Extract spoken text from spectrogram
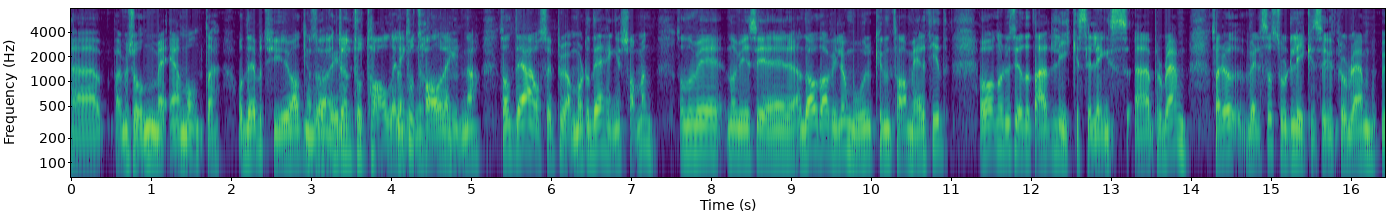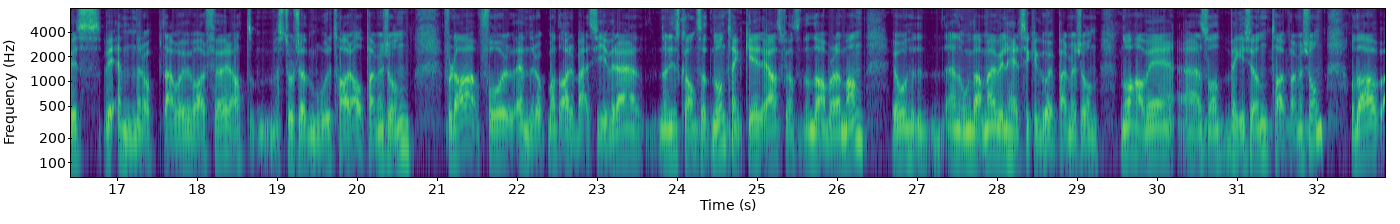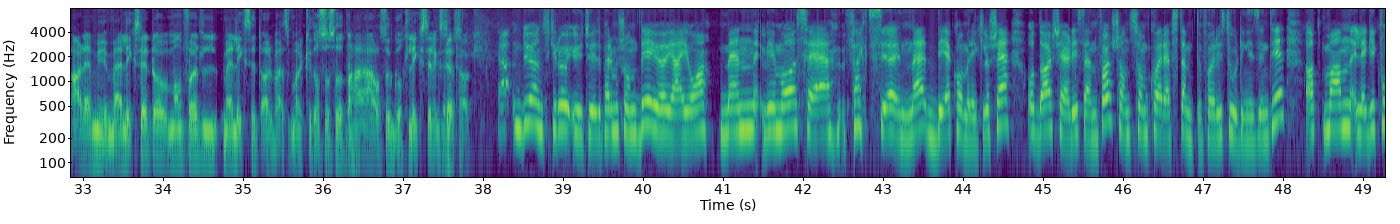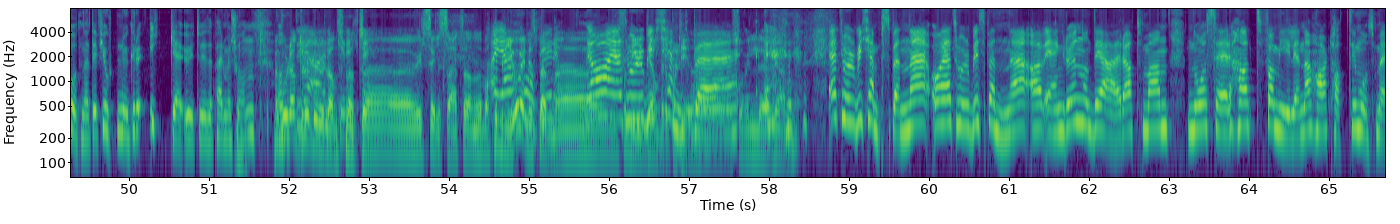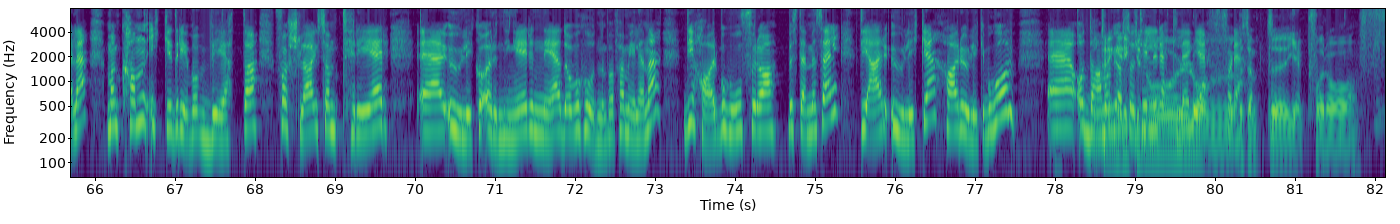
eh, permisjonen med én måned. Og Det betyr jo at altså, vil, Den totale lengden? Den totale lengden, ja. Sånn Det er også i programmet vårt, og det henger sammen. Så når vi, når vi sier, da, da, vil jo mor kunne ta mer tid. Og Når du sier at dette er et likestillingsproblem, så er det jo vel så stort likestillingsproblem hvis vi ender opp der hvor vi var før, at stort sett mor tar all permisjonen. For da får, ender det opp med at arbeidsgivere, når de skal ansette noen, tenker ja, skal vi ansette en dame eller en mann? Jo, en ung dame vil helt sikkert gå i permisjon. Nå har vi eh, sånn at begge kjønn tar permisjon. og Da er det mye mer likestilt, og man får et mer likestilt arbeidsmarked også. Så dette her er også et godt likestillingstiltak. Ja, du ønsker å utvide permisjonen, det gjør jeg òg. Men vi må se facts i øynene. Det kommer ikke til å skje. Og da skjer det istedenfor, sånn som KrF stemte for i Stortinget sin tid, at man legger kvotene til 14 uker og ikke utvider permisjonen. Mm. Men hvordan tror du landsmøtet vil stille seg til denne debatten? Det blir jo veldig spennende ja, fordi de andre kjempe... partiene også vil gjerne. Jeg tror det blir kjempespennende spennende, og jeg tror det blir spennende av én grunn. og Det er at man nå ser at familiene har tatt til motmæle. Man kan ikke drive og vedta forslag som trer eh, ulike ordninger ned over hodene på familiene. De har behov for å bestemme selv. De er ulike, har ulike behov. Eh, og da og må vi også tilrettelegge for det. Trenger ikke noe lovbestemt eh, hjelp for å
